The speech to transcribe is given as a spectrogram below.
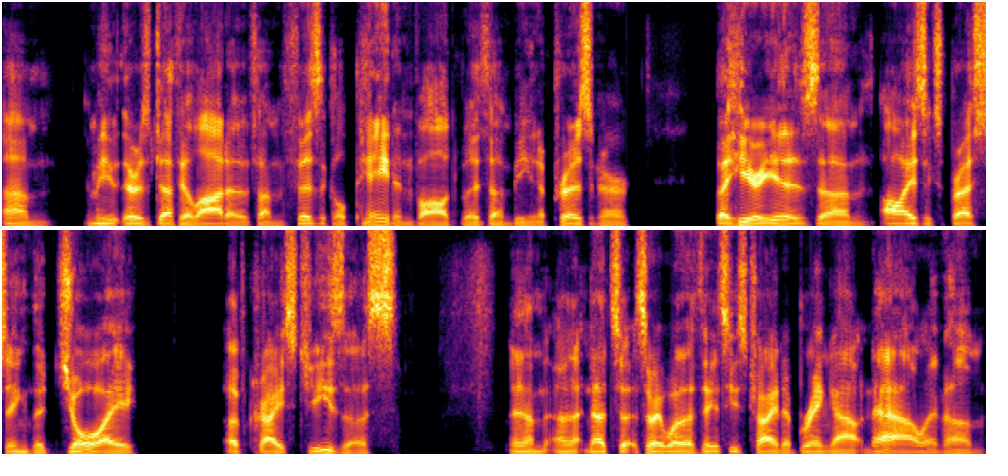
Um, I mean, there was definitely a lot of um physical pain involved with um being a prisoner, but here he is um always expressing the joy of Christ Jesus, and, and that's uh, sorry one of the things he's trying to bring out now, and um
